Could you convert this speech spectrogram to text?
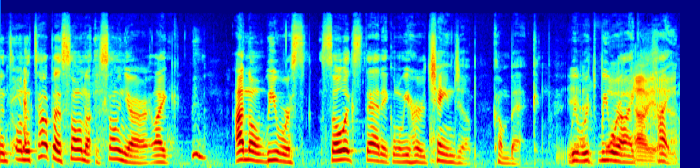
the, on the top of Son- Soñar, like I know we were so ecstatic when we heard Change Up come back. We were we were like Oh, yeah. hype.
